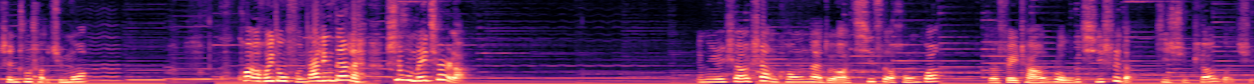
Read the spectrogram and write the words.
伸出手去摸，快回洞府拿灵丹来，师傅没气儿了。凌云山上空那朵七色红光，则非常若无其事地继续飘过去。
